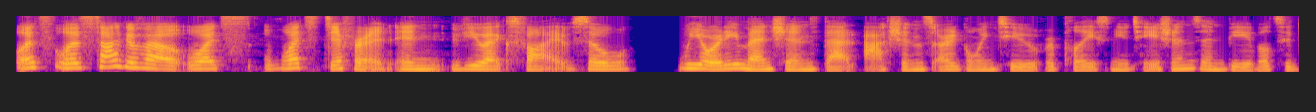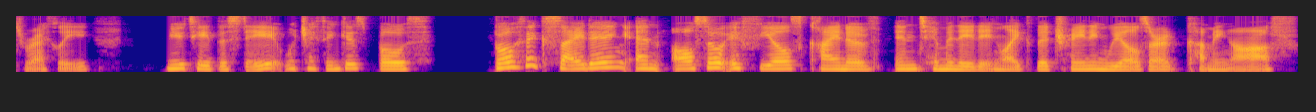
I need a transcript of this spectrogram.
Let's let's talk about what's what's different in Vuex 5. So we already mentioned that actions are going to replace mutations and be able to directly mutate the state, which I think is both both exciting and also it feels kind of intimidating like the training wheels are coming off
